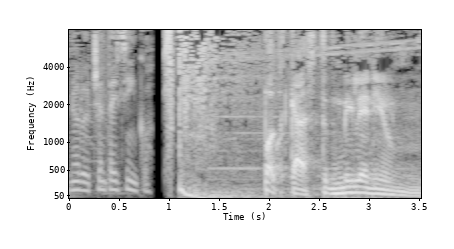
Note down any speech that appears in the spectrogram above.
906985. Podcast Millennium.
